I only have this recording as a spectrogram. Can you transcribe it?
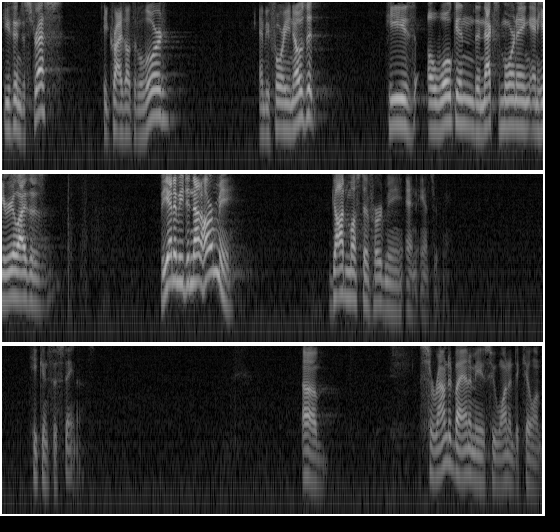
He's in distress, he cries out to the Lord, and before he knows it, he's awoken the next morning and he realizes, the enemy did not harm me. God must have heard me and answered me. He can sustain us. Uh, surrounded by enemies who wanted to kill him,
